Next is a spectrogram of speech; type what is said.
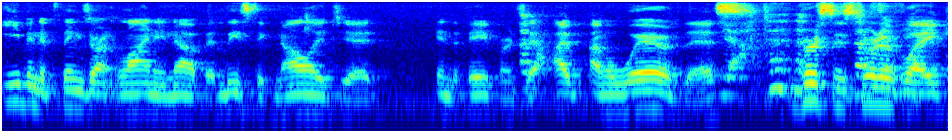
even if things aren't lining up, at least acknowledge it in the paper and say, I, I'm aware of this, Yeah. versus sort of like,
